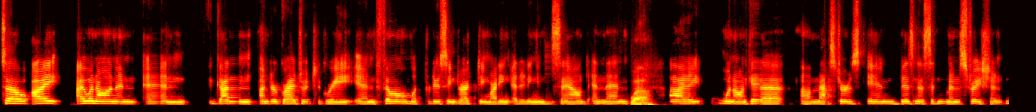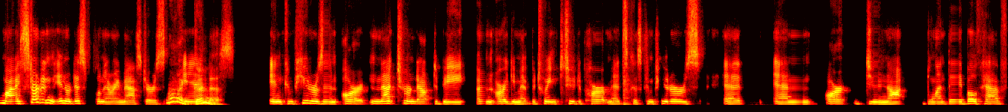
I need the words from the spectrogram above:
so i i went on and and got an undergraduate degree in film with producing directing writing editing and sound and then Wow. I went on to get a, a master's in business administration. My, I started an interdisciplinary master's. Oh my in goodness. in computers and art. And that turned out to be an argument between two departments because computers and, and art do not blend. They both have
